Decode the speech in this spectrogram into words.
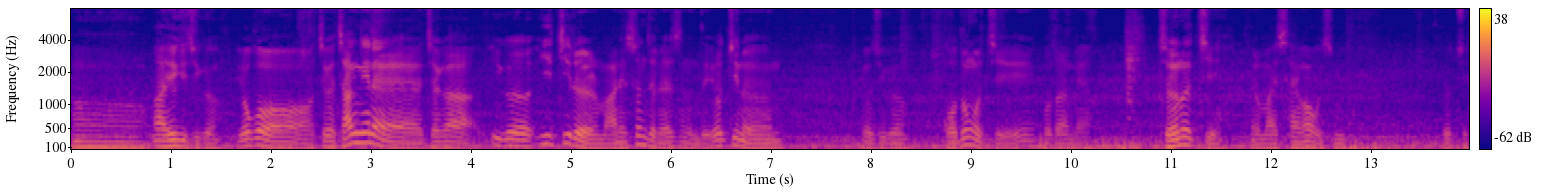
어, 아 여기 지금 요거 제가 작년에 제가 이거 이 찌를 많이 선전을 했었는데 요 찌는 요 지금 고등어찌 그 다음에 전어찌 를 많이 사용하고 있습니다. 요찌.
